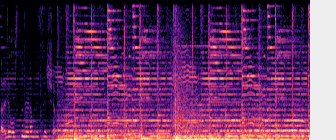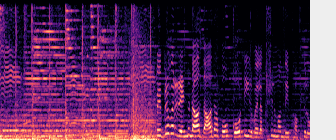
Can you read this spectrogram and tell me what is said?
తరలి వస్తుండడం విశేషం. ఫిబ్రవరి రెండున దాదాపు కోటి ఇరవై లక్షల మంది భక్తులు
